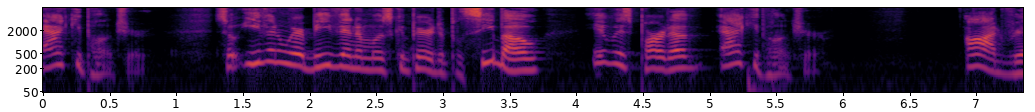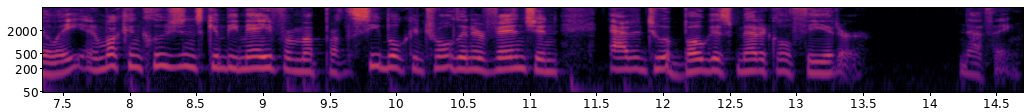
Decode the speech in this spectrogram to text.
acupuncture. So even where bee venom was compared to placebo, it was part of acupuncture. Odd, really, and what conclusions can be made from a placebo controlled intervention added to a bogus medical theater? Nothing.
